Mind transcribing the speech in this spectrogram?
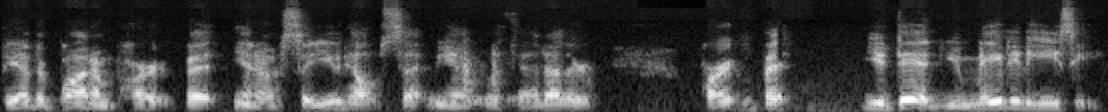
the other bottom part, but you know, so you helped set me up with that other part, but you did, you made it easy.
